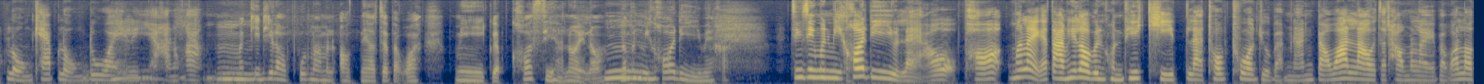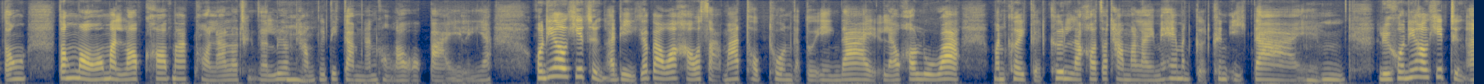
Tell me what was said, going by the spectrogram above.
บลงแคบลงด้วยอะไรอย่างเงี้ยค่ะน้องอังอืมเมื่อกี้ที่เราพูดมามันออกแนวจะแบบว่ามีแบบข้อเสียหน่อยเนาะอืมแล้วมันมีข้อดีไหมคะ จริง ๆ มันมีข้อดีอยู่แล้ว เพราะเมื่อไหร่ก็ตามที่เราเป็นคนที่คิดและทบทวนอยู่แบบนั้น แปลว่าเราจะทำอะไรแปลว่าเราต้องต้องมองว่ามันรอบคอบมากพอแล้ว เราถึงจะเลือกอืมทำพฤติกรรมนั้นของเราออกไปอะไรเงี้ย คนที่เขาคิดถึงอดีตก็แปลว่าเขาสามารถทบทวนกับตัวเองได้ แล้วเขารู้ว่ามันเคยเกิดขึ้นแล้วเขาจะทำอะไรไม่ให้มันเกิดขึ้นอีกได้อืมหรือคนที่เขาคิดถึงอ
